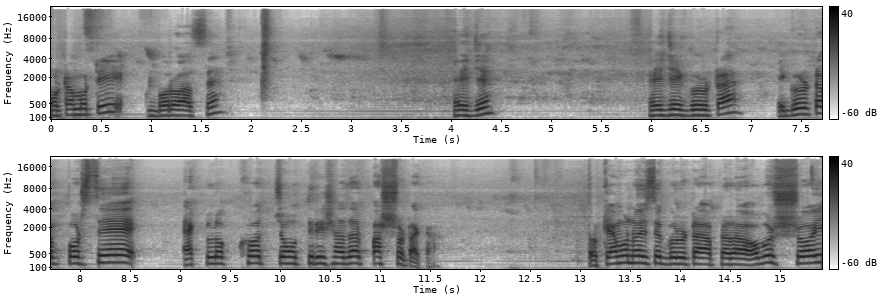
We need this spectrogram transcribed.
মোটামুটি বড় আছে। এই যে এই যে গরুটা, এই গরুটা পড়ছে এক লক্ষ চৌত্রিশ হাজার পাঁচশো টাকা। তো কেমন হয়েছে গরুটা আপনারা অবশ্যই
